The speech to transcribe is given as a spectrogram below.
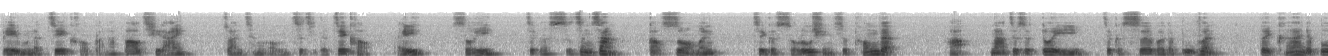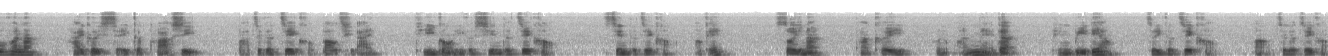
北母的接口把它包起来，转成我们自己的接口，哎，所以这个实证上告诉我们这个 solution 是通的。好，那这是对于这个 server 的部分，对 client 的部分呢，还可以写一个 proxy，把这个接口包起来，提供一个新的接口，新的接口，OK。所以呢，它可以很完美的屏蔽掉这个接口啊，这个接口。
